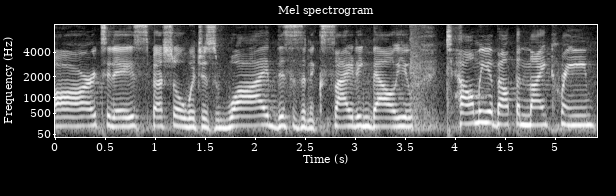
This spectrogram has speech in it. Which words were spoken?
our today's special, which is why this is an exciting value. Tell me about the night cream,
